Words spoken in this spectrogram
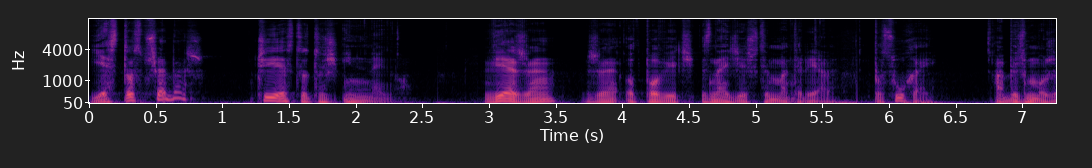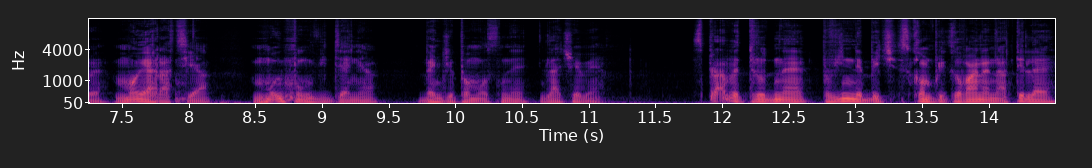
Jest to sprzedaż? Czy jest to coś innego? Wierzę, że odpowiedź znajdziesz w tym materiale. Posłuchaj, a być może moja racja, mój punkt widzenia będzie pomocny dla Ciebie. Sprawy trudne powinny być skomplikowane na tyle,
